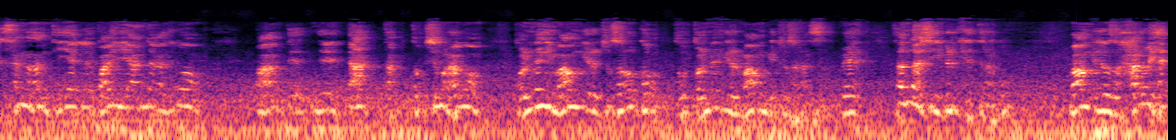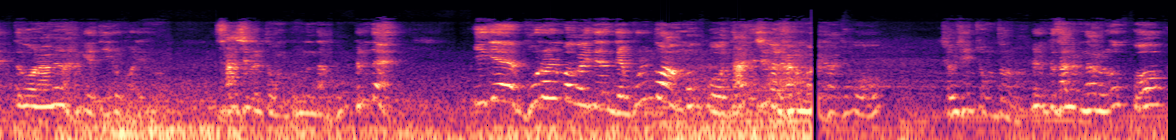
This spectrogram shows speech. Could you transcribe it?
상상 뒤에 그 바위에 앉아가지고 막 이제 딱, 딱 독심을 하고 돌멩이 마흔 개를 주워놓고 도- 돌멩이를 마흔 개 주워놨어. 왜? 선다식이 그렇게 했더라고. 개 줘서 하루 해 뜨고 나면 뒤로 버려요. 40일 동안 굶는다고. 근데 이게 물을 먹어야 되는데 물도 안 먹고 단식을 하는 거 가지고 정신이 좀 들어. 그래서 그 사람이 나를 업고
